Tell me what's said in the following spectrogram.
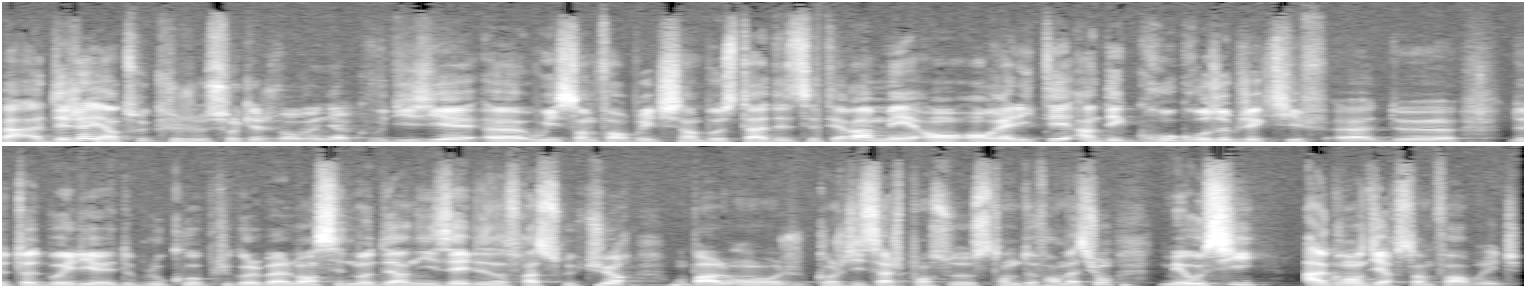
Bah, déjà, il y a un truc je- sur lequel je veux revenir, que vous disiez, euh, oui, Stamford Bridge, c'est un beau stade, etc. Mais en, en réalité, un des gros, gros objectifs euh, de, de Todd Boehly et de Blueco plus globalement, c'est de moderniser les infrastructures. On parle, on- quand je dis ça, je pense au stand de formation, mais aussi agrandir Stamford Bridge.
